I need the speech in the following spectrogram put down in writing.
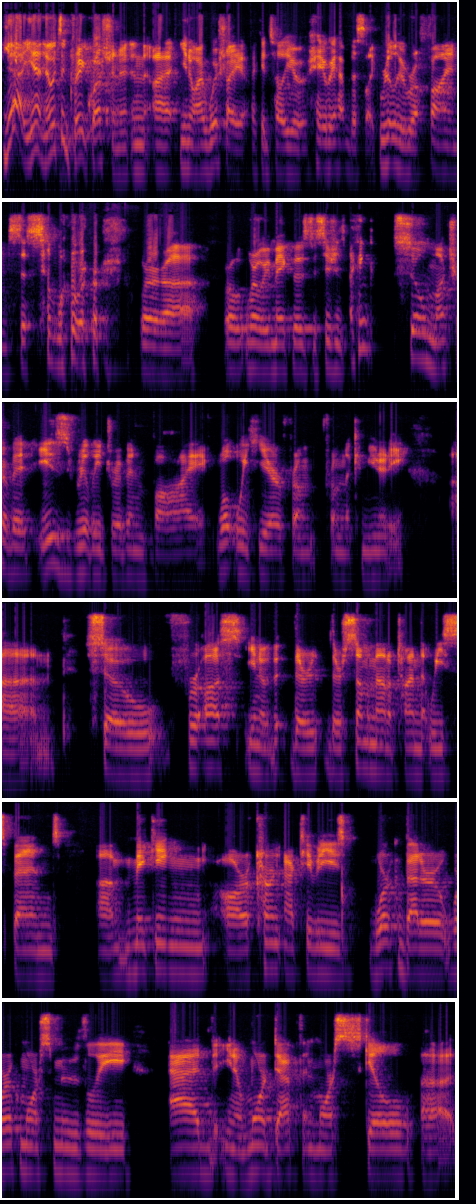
Yeah, yeah, no, it's a great question, and uh, you know, I wish I, I could tell you, hey, we have this like really refined system where where, uh, where where we make those decisions. I think so much of it is really driven by what we hear from from the community. Um, so for us, you know, th- there there's some amount of time that we spend um, making our current activities work better, work more smoothly, add you know more depth and more skill uh,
